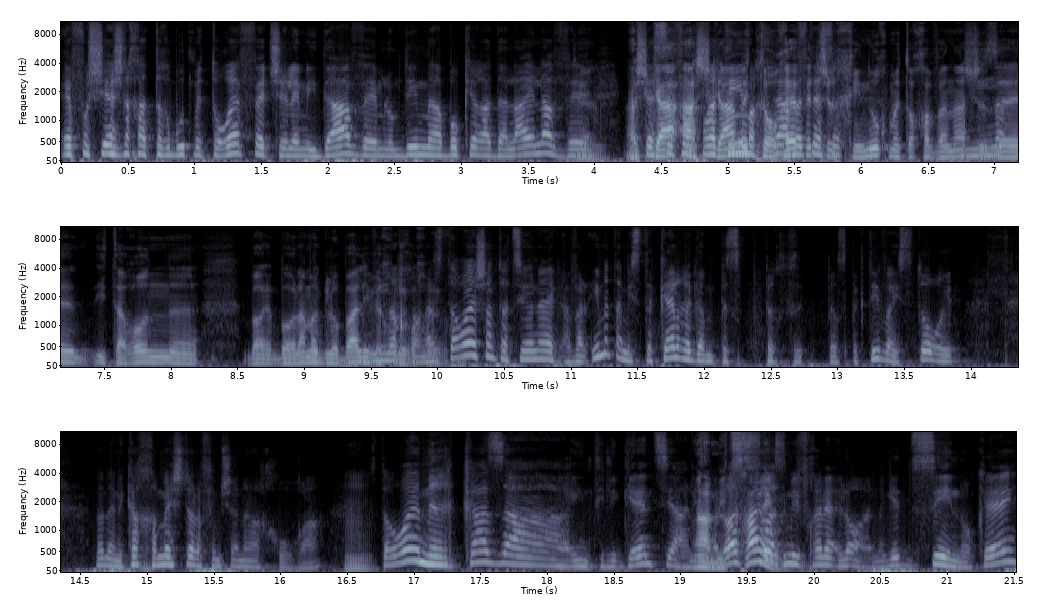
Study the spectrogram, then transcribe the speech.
איפה שיש לך תרבות מטורפת של למידה, והם לומדים מהבוקר עד הלילה, כן. ובתי השקעה ספר השקעה פרטיים אחרי מטורפת הבתי של ספר. חינוך מתוך הבנה שזה יתרון אה, בעולם הגלובלי וכו' וכו'. נכון, אז אתה רואה שם את הציוני... אבל אם אתה מסתכל רגע בפרספקטיבה היסטורית, לא יודע, ניקח 5,000 שנה אחורה, Mm. אז אתה רואה מרכז האינטליגנציה, אני אה, לא מצרים. עשו אז מבחני, לא, נגיד סין, אוקיי?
